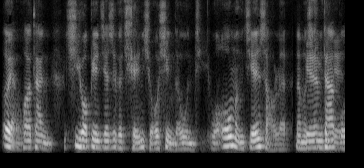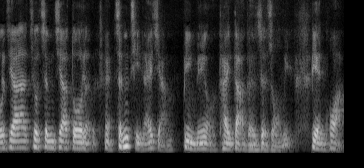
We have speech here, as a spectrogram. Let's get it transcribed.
二氧化碳气候变迁是个全球性的问题，我欧盟减少了，那么其他国家就增加多了，整体来讲并没有太大的这种变化。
